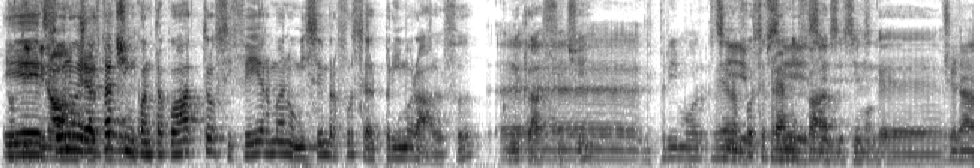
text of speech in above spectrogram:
Tutti E sono in certo realtà punto. 54, si fermano, mi sembra forse al primo Ralph, come Eh, classici. il primo Era sì, forse tre sì, anni fa sì, sì, sì. che c'era,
